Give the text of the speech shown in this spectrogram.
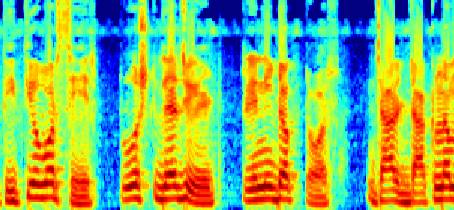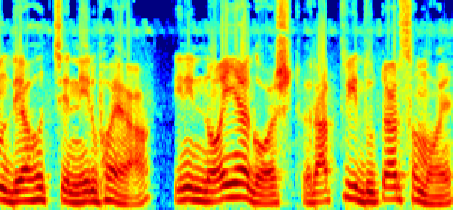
দ্বিতীয় বর্ষের পোস্ট গ্র্যাজুয়েট ট্রেনি ডক্টর, যার ডাকনাম দেওয়া হচ্ছে নির্ভয়া, তিনি নয়ই আগস্ট রাত্রি দুটার সময়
